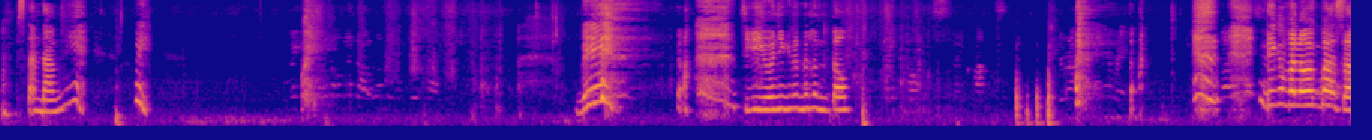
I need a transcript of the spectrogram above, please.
basta ang dami. Uy. Uy. Be! Sige, yun yung ganda na lang to. Hindi ka pala magbasa.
